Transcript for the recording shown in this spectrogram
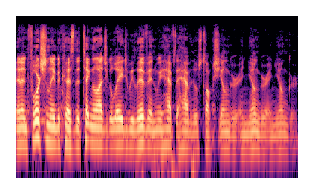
And unfortunately, because the technological age we live in, we have to have those talks younger and younger and younger.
